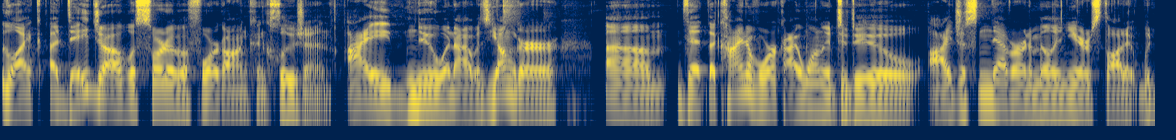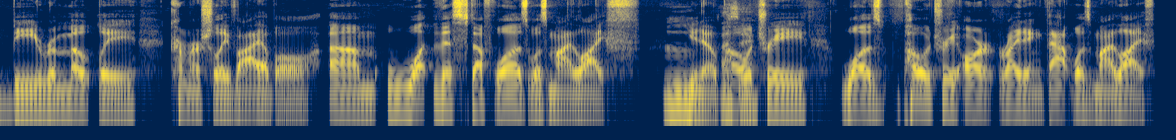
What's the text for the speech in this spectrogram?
like a day job was sort of a foregone conclusion. I knew when I was younger, um, that the kind of work I wanted to do, I just never in a million years thought it would be remotely commercially viable. Um, what this stuff was, was my life. you know, poetry was poetry, art, writing. That was my life.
